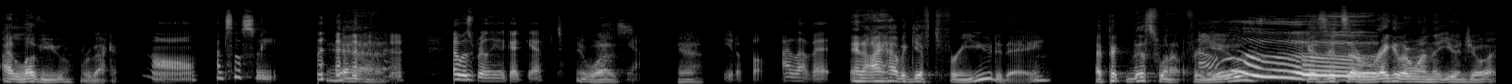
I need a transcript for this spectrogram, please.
I love you, Rebecca. Oh, I'm so sweet. Yeah, That was really a good gift. it was. Yeah. Yeah. Beautiful. I love it. And I have a gift for you today. I picked this one up for you because it's a regular one that you enjoy.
